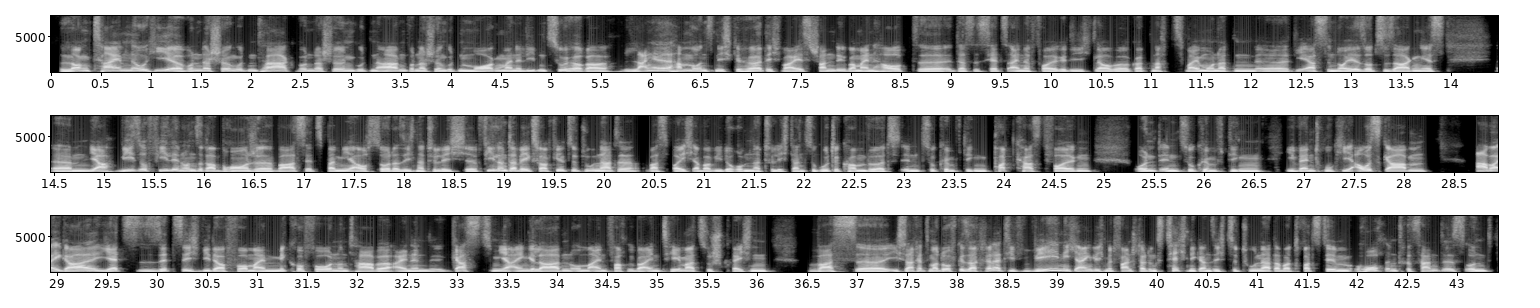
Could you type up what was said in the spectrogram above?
Long time no here. Wunderschönen guten Tag, wunderschönen guten Abend, wunderschönen guten Morgen, meine lieben Zuhörer. Lange haben wir uns nicht gehört. Ich weiß, Schande über mein Haupt. Äh, das ist jetzt eine Folge, die ich glaube, Gott, nach zwei Monaten äh, die erste neue sozusagen ist. Ähm, ja, wie so viel in unserer Branche war es jetzt bei mir auch so, dass ich natürlich äh, viel unterwegs war, viel zu tun hatte, was euch aber wiederum natürlich dann zugutekommen wird in zukünftigen Podcast-Folgen und in zukünftigen Event-Rookie-Ausgaben. Aber egal, jetzt sitze ich wieder vor meinem Mikrofon und habe einen Gast mir eingeladen, um einfach über ein Thema zu sprechen, was, äh, ich sage jetzt mal doof gesagt, relativ wenig eigentlich mit Veranstaltungstechnik an sich zu tun hat, aber trotzdem hochinteressant ist und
